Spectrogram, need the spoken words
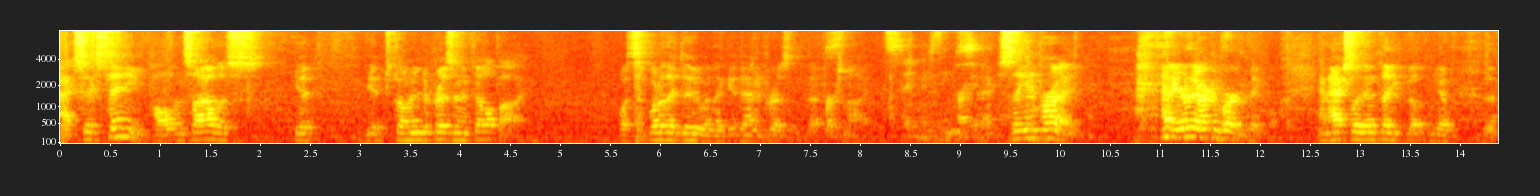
Acts 16, Paul and Silas get, get thrown into prison in Philippi. What's, what do they do when they get down in prison that first night? Sing and pray. Sing and pray. And here they are converting people. And actually then think, you know, the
